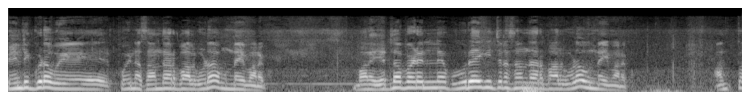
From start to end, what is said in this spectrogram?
పెళ్ళికి కూడా పోయే- పోయిన సందర్భాలు కూడా ఉన్నాయి మనకు. మన ఎడ్ల బండినే ఊరేగించిన సందర్భాలు కూడా ఉన్నాయి మనకు. అంత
